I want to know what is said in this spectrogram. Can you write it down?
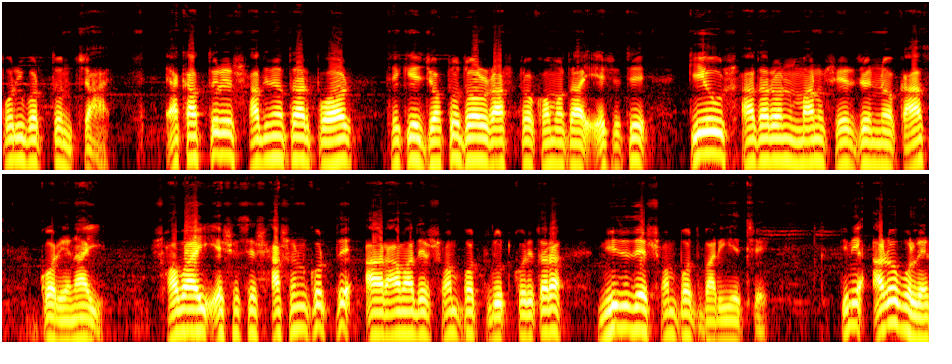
পরিবর্তন চায়। একাত্তরের স্বাধীনতার পর থেকে যত দল রাষ্ট্র ক্ষমতায় এসেছে, কেউ সাধারণ মানুষের জন্য কাজ করে নাই। সবাই এসেছে শাসন করতে আর আমাদের সম্পদ লুট করে তারা নিজেদের সম্পদ বাড়িয়েছে। তিনি আরও বলেন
